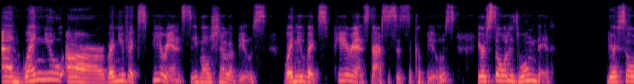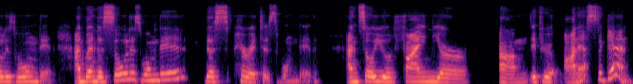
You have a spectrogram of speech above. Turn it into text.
And when you are, when you've experienced emotional abuse, when you've experienced narcissistic abuse, your soul is wounded. Your soul is wounded. And when the soul is wounded, the spirit is wounded. And so you'll find your, um, if you're honest again,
